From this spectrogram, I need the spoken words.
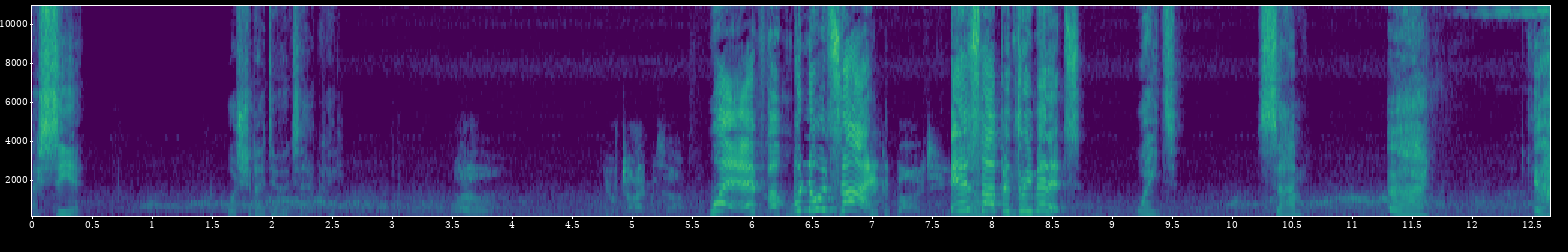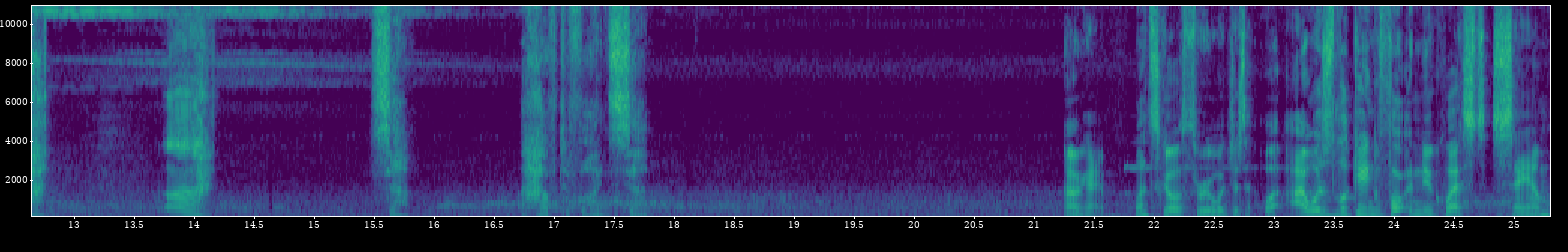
I see it. What should I do exactly? Well, your time is up. What? If, uh, no, it's Say not! goodbye to you. It's not been three minutes! Wait! Sam! Ah! God! Ah! Sam. I have to find Sam. Okay, let's go through what just. Well, I was looking for a new quest, Sam.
